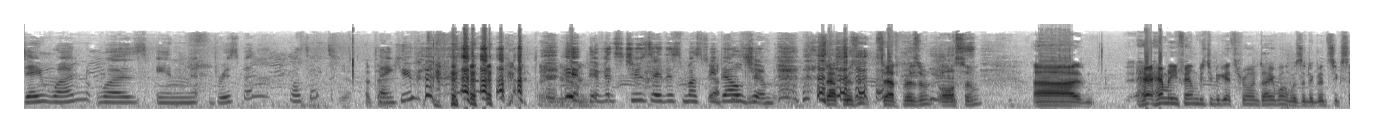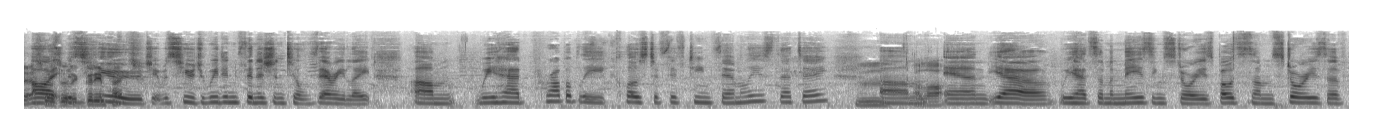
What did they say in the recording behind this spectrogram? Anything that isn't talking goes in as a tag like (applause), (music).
Day one was in Brisbane, was it? Yeah. (laughs) Thank you. if, if it's Tuesday, this must be Belgium. South Brisbane. (laughs) South Brisbane. Awesome. Uh, how, how many families did we get through on day one? Was it a good success? Oh, was it it, was a good huge. impact? It was huge. We didn't finish until very late. Um, we had probably close to 15 families that day. um, a lot. And yeah, we had some amazing stories, both some stories of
